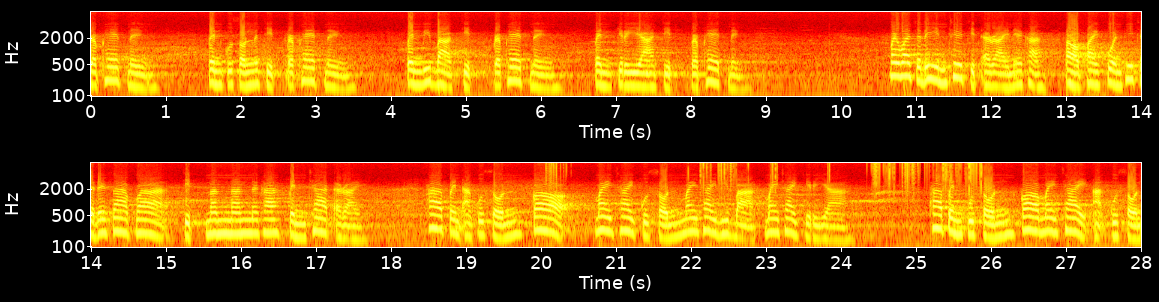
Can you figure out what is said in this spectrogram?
ประเภทหนึ่ง เป็นกุศลจิตประเภทหนึ่ง เป็นวิบากจิตประเภทหนึ่ง เป็นกิริยาจิตประเภทหนึ่ง ไม่ว่าจะได้ยินชื่อจิตอะไรเนี่ยค่ะ ต่อไปควรที่จะได้ทราบว่าจิตนั้นๆนะคะ เป็นชาติอะไร ถ้าเป็นอกุศลก็ ไม่ใช่กุศล ไม่ใช่วิบาก ไม่ใช่กิริยา ถ้าเป็นกุศลก็ไม่ใช่อกุศล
